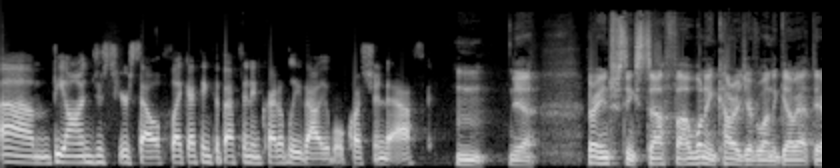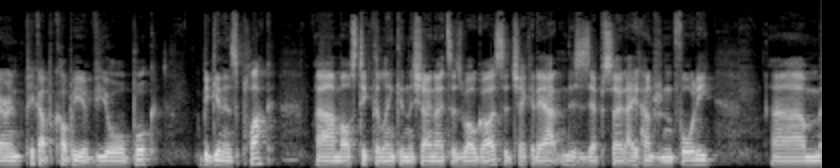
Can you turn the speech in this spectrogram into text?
um, beyond just yourself. Like, I think that that's an incredibly valuable question to ask. Hmm. Yeah, very interesting stuff. I want to encourage everyone to go out there and pick up a copy of your book, Beginner's Pluck. Um, I'll stick the link in the show notes as well, guys, so check it out. This is episode 840. Um,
